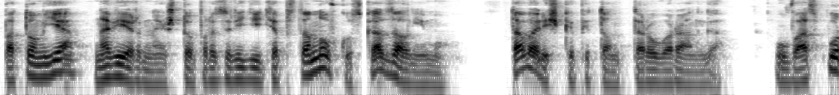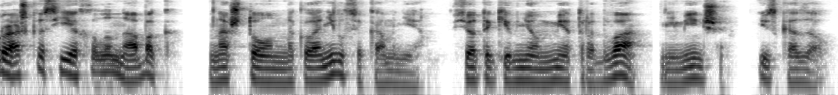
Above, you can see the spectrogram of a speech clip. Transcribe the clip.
Потом я, наверное, чтобы разрядить обстановку, сказал ему. Товарищ капитан второго ранга, у вас фуражка съехала на бок. На что он наклонился ко мне, все-таки в нем метра два, не меньше, и сказал.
